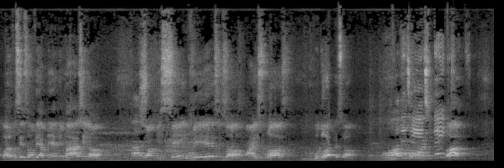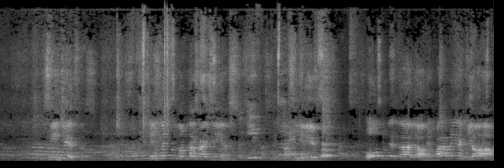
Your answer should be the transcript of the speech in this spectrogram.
Agora vocês vão ver a mesma imagem, ó. Só que 100 vezes, ó, mais próximo. Mudou, pessoal? Desenhar isso daí. Ó, cientistas, quem lembra o nome das raizinhas? Isso. Outro detalhe, ó, repara bem aqui, ó.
